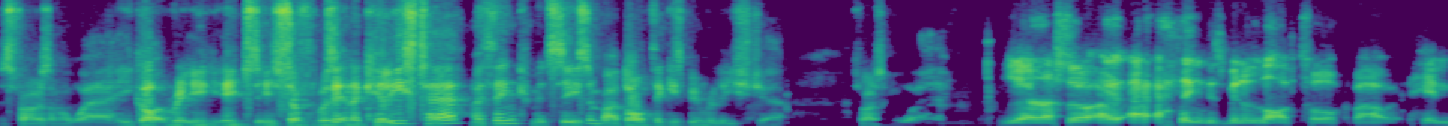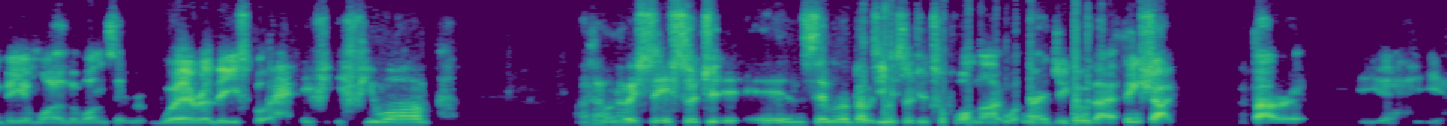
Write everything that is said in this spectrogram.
as far as I'm aware. He got re- he, he, suffered. Was it an Achilles tear? I think mid-season, but I don't think he's been released yet, as far as I'm aware. Yeah, so I, I think there's been a lot of talk about him being one of the ones that were released. But if if you aren't, I don't know. It's, it's such a in similar boat. It's such a tough one. Like where'd you go with that? I think Shaq Barrett. You, you've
